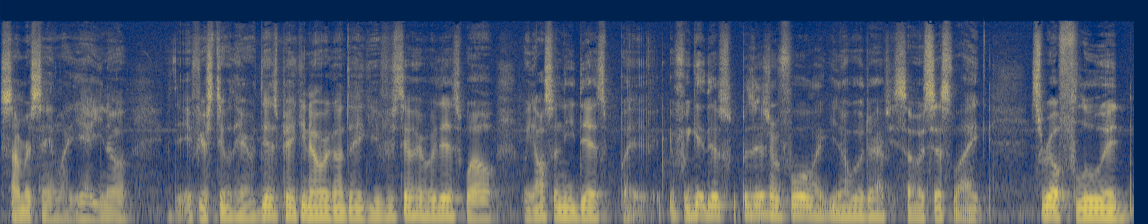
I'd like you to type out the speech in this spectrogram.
some are saying, like, yeah, you know, if, you're still there with this pick, you know, we're gonna take you. If you're still here with this, well, we also need this. But if we get this position full, like, you know, we'll draft you. So it's just like it's real fluid.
